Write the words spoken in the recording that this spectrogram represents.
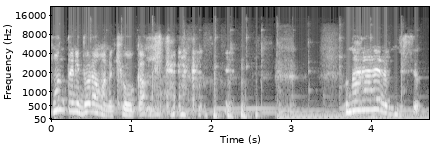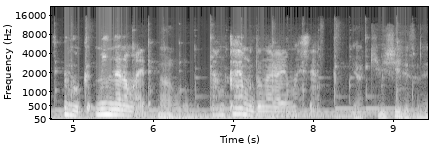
本当にドラマの教官みたいな感じで。怒鳴られるんですよ。すごく。みんなの前で。なるほど。何回も怒鳴られました。いや、厳しいですね。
